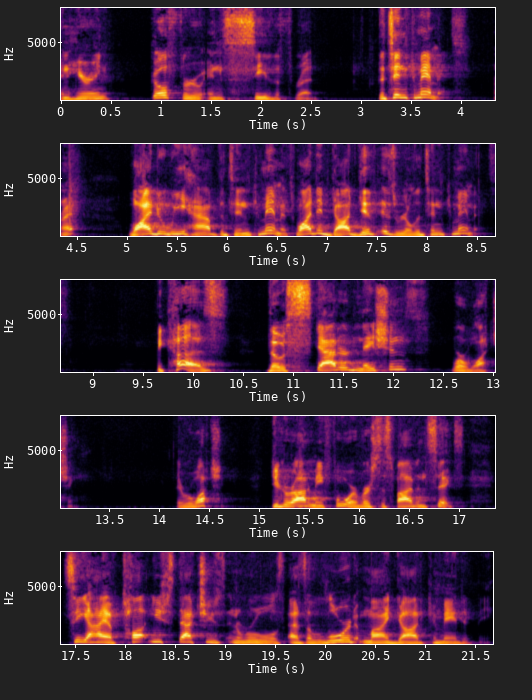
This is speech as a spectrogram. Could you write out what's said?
and hearing, go through and see the thread. The Ten Commandments, right? Why do we have the Ten Commandments? Why did God give Israel the Ten Commandments? Because those scattered nations were watching. They were watching. Deuteronomy 4, verses 5 and 6. See, I have taught you statutes and rules as the Lord my God commanded me,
